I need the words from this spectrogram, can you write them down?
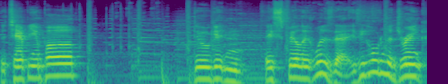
The Champion Pub. Dude getting, they spilling, what is that? Is he holding a drink?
